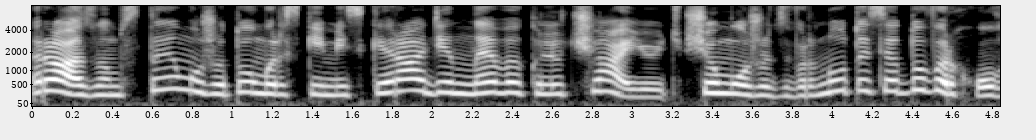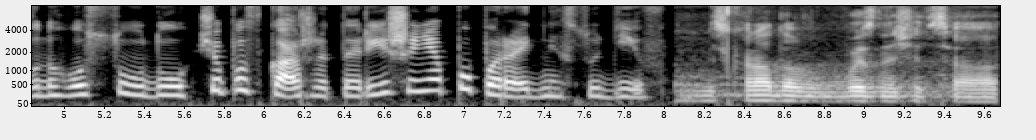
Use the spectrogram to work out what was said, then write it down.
Разом з тим у Житомирській міській раді не виключають, що можуть звернутися до Верховного суду, щоб оскаржити рішення попередніх судів. Міська рада визначиться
